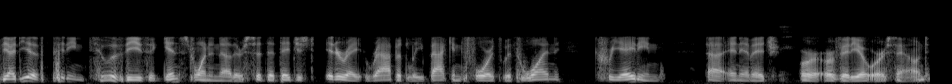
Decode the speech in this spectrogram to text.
the idea of pitting two of these against one another so that they just iterate rapidly back and forth with one creating uh, an image or, or, video or sound,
